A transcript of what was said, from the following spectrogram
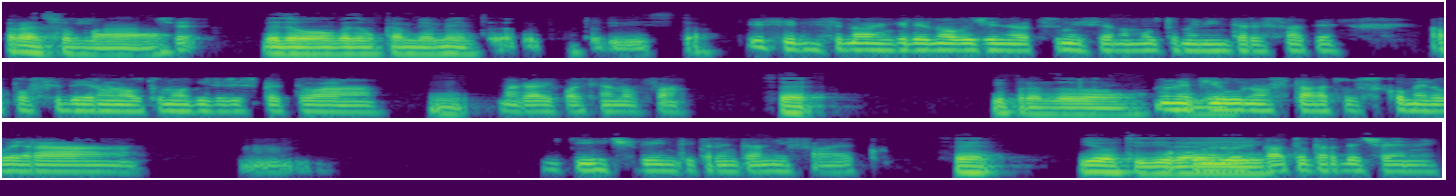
però insomma vedo, vedo, un cambiamento da quel punto di vista. Sì, sì, mi sembra che le nuove generazioni siano molto meno interessate a possedere un'automobile rispetto a mm. magari qualche anno fa. Sì, io prendo... Non è più uno status come lo era mh, 10, 20, 30 anni fa, ecco. Sì, io ti direi... Come lo è stato per decenni.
